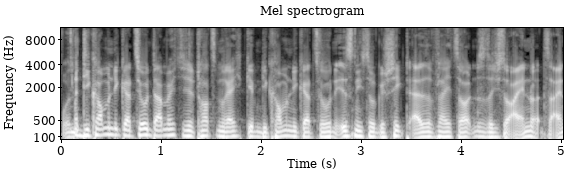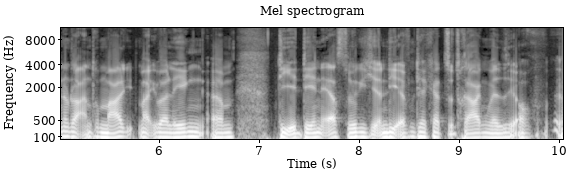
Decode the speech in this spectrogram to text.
Und Die Kommunikation, da möchte ich dir trotzdem recht geben, die Kommunikation ist nicht so geschickt. Also vielleicht sollten sie sich so ein, das ein oder andere Mal mal überlegen, ähm, die Ideen erst wirklich in die Öffentlichkeit zu tragen, wenn sie auch, äh,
